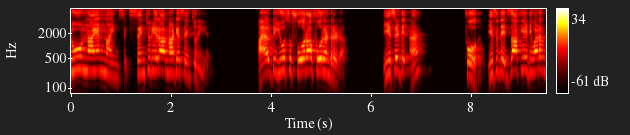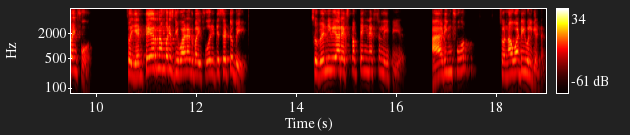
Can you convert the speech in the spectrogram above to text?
2996. Century year or not a century year? I have to use 4 or 400. ah? Is it huh? 4? Is it exactly divided by 4? So entire number is divided by 4. It is said to be. So when we are expecting next leap year, adding 4. So now what you will get?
